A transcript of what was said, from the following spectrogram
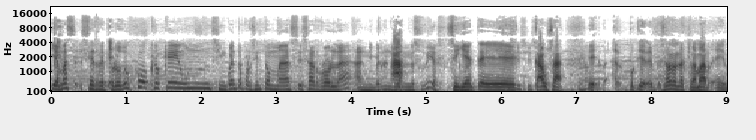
Y además se reprodujo, creo que un 50% más esa rola a nivel mundial Ah. en esos días. siguiente Sí, sí, sí, sí. causa eh, porque empezaron a reclamar eh,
